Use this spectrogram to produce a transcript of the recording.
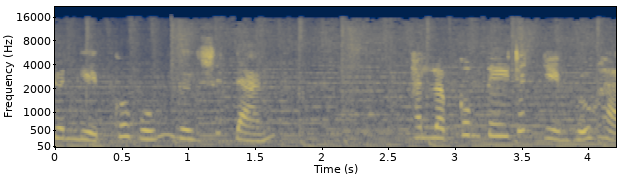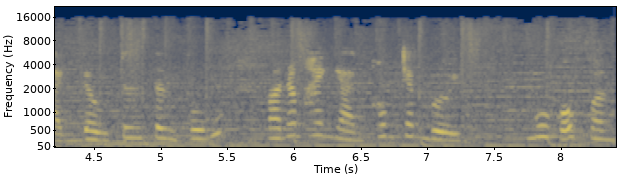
doanh nghiệp có vốn ngân sách đảng. Thành lập công ty trách nhiệm hữu hạn đầu tư Tân Phú vào năm 2010, mua cổ phần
